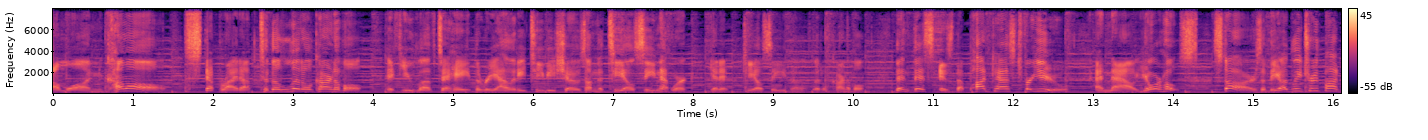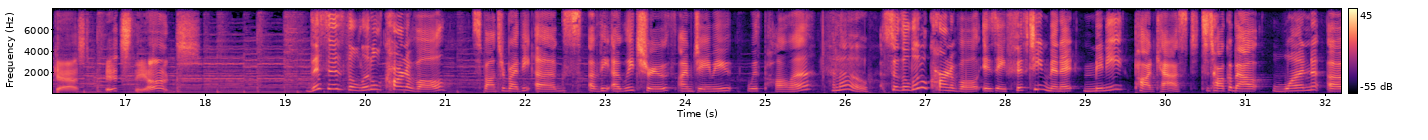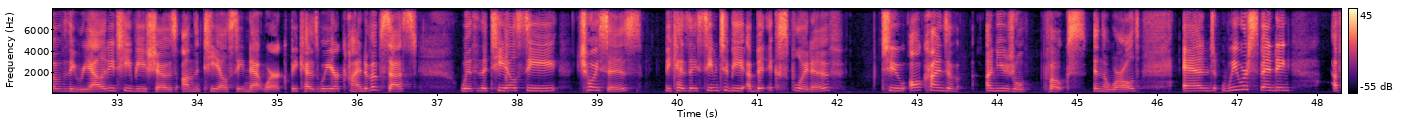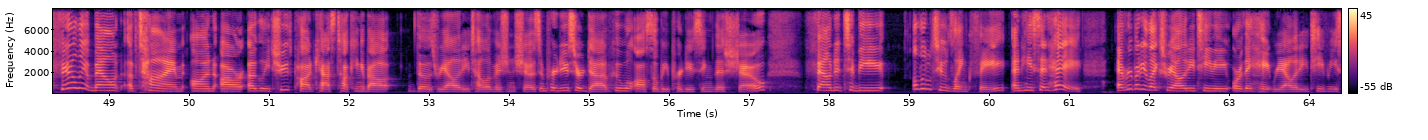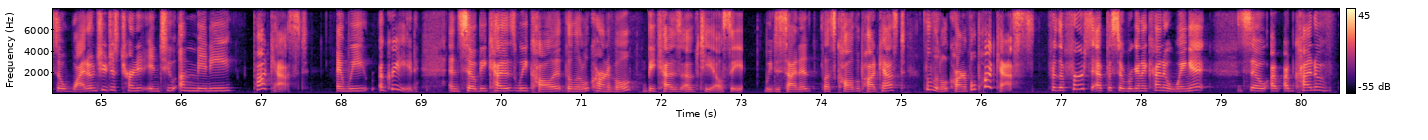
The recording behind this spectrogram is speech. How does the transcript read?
Come one, come all, step right up to the little carnival. If you love to hate the reality TV shows on the TLC network, get it? TLC, the little carnival? Then this is the podcast for you. And now, your hosts, stars of the Ugly Truth podcast, it's the Uggs. This is the Little Carnival, sponsored by the Uggs of the Ugly Truth. I'm Jamie with Paula. Hello. So, the Little Carnival is a 15 minute mini podcast to talk about one of the reality TV shows on the TLC network because we are kind of obsessed with the TLC choices because they seem to be a bit exploitive to all kinds of unusual folks in the world. And we were spending a fairly amount of time on our Ugly Truth podcast talking about those reality television shows. And producer Dub, who will also be producing this show, found it to be a little too lengthy. And he said, Hey, everybody likes reality TV or they hate reality TV. So why don't you just turn it into a mini podcast? And we agreed. And so, because we call it the Little Carnival because of TLC, we decided let's call the podcast the Little Carnival Podcast. For the first episode, we're going to kind of wing it. So, I'm, I'm kind of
